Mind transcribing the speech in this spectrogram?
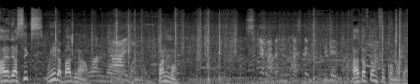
Ah, yeah, there are six. We need a bag now. One more. Hai, One more. sikia madam, nitafute mfuko. Mfuko, madam.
